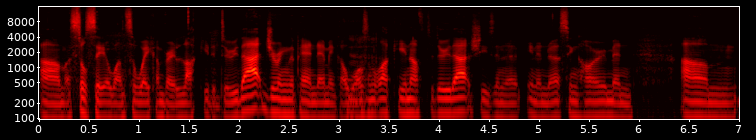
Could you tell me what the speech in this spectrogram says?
Um, I still see her once a week. I'm very lucky to do that. During the pandemic, I wasn't lucky enough to do that. She's in a in a nursing home, and um,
